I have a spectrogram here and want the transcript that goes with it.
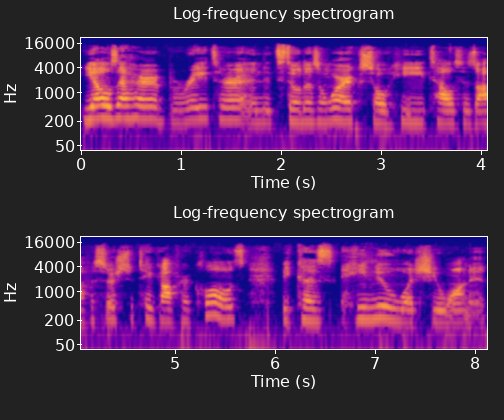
yells at her, berates her, and it still doesn't work. So he tells his officers to take off her clothes because he knew what she wanted.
